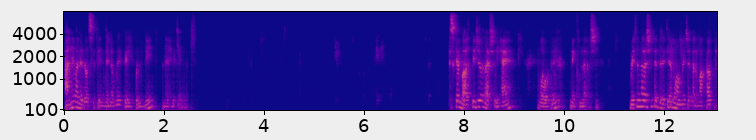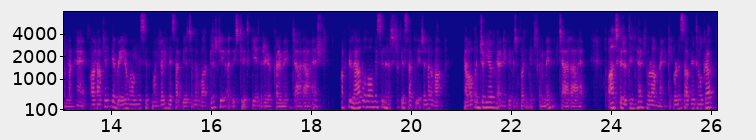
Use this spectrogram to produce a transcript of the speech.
आने वाले दो से तीन दिनों में बिल्कुल भी नहीं लेंगे। इसके बाद की जो राशि है, वो है मिथुन राशि। मिथुन राशि के तृतीय भाव में चंद्रमा का भ्रमण है और आपके के वही भाव में सिर्फ़ मंगल के साथ यह चंद्रमा दृष्टि अधिष्ठित केंद्र करने जा रहा है। आपके लाभ भाव में सिर्फ़ दृष्टि के साथ यह चंद्रमा नवपंचमी योग यानी कि करने जा रहा है। तो आज का जो दिन है थोड़ा महत्वपूर्ण साबित होगा।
